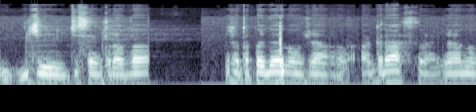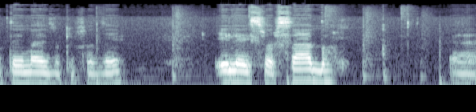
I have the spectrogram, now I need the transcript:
de, de centroavante já tá perdendo já a graça, já não tem mais o que fazer. Ele é esforçado, é,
